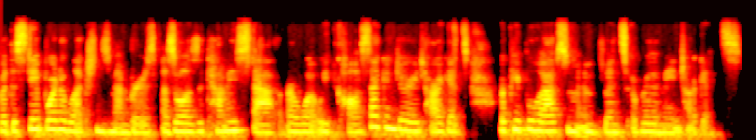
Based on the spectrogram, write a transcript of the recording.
but the State Board of Elections members, as well as the county staff, are what we'd call secondary targets or people who have some influence over the main targets.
